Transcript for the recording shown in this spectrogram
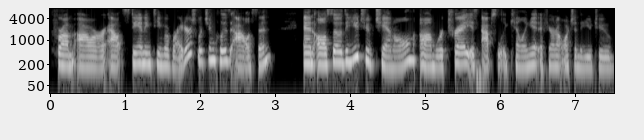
from our outstanding team of writers, which includes Allison, and also the YouTube channel, um, where Trey is absolutely killing it. If you're not watching the YouTube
